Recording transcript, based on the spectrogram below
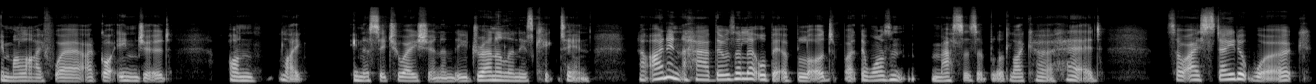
in my life where I've got injured on like in a situation and the adrenaline is kicked in. Now, I didn't have, there was a little bit of blood, but there wasn't masses of blood like her head. So I stayed at work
